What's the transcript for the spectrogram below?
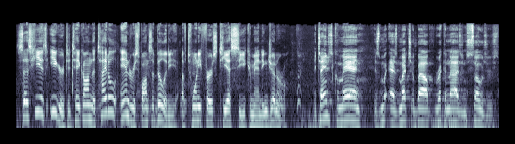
says he is eager to take on the title and responsibility of 21st TSC Commanding General. The change of command is as much about recognizing soldiers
